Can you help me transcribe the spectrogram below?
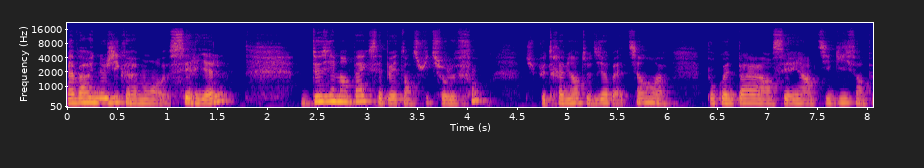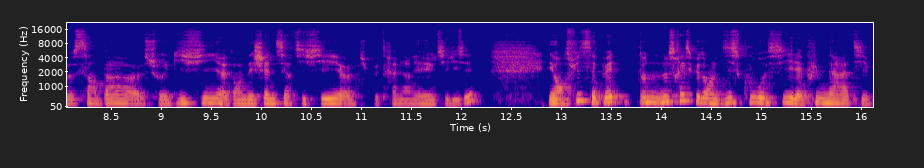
Avoir une logique vraiment sérielle. Deuxième impact, ça peut être ensuite sur le fond. Tu peux très bien te dire, bah tiens, euh, pourquoi ne pas insérer un petit GIF un peu sympa euh, sur Giphy euh, dans des chaînes certifiées, tu peux très bien les réutiliser. Et ensuite, ça peut être, ne serait-ce que dans le discours aussi la plume narrative.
